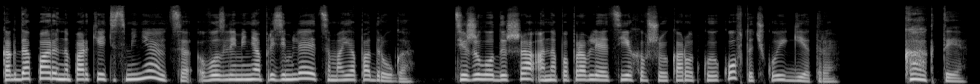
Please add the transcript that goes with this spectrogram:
Когда пары на паркете сменяются, возле меня приземляется моя подруга. Тяжело дыша, она поправляет съехавшую короткую кофточку и гетры. «Как ты?»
